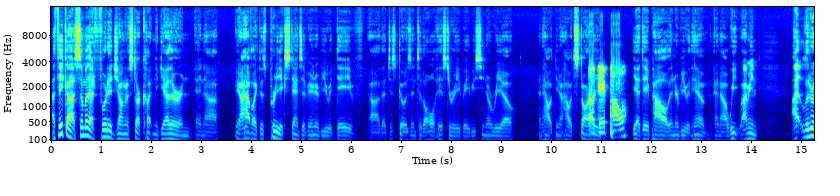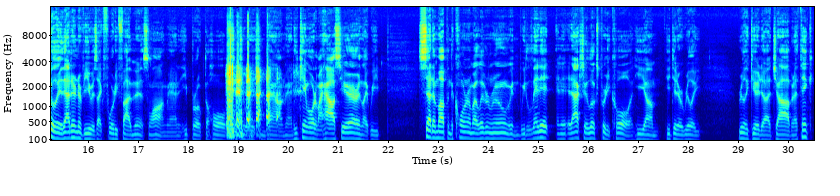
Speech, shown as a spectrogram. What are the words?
I think uh, some of that footage I'm going to start cutting together, and and uh, you know I have like this pretty extensive interview with Dave uh, that just goes into the whole history of ABC No Rio and how it you know how it started. oh dave powell Yeah, Dave Powell interview with him, and uh, we, I mean, I literally that interview was like 45 minutes long, man, and he broke the whole situation down, man. He came over to my house here, and like we set him up in the corner of my living room, and we lit it, and it, it actually looks pretty cool. And he, um, he did a really, really good uh, job, and I think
